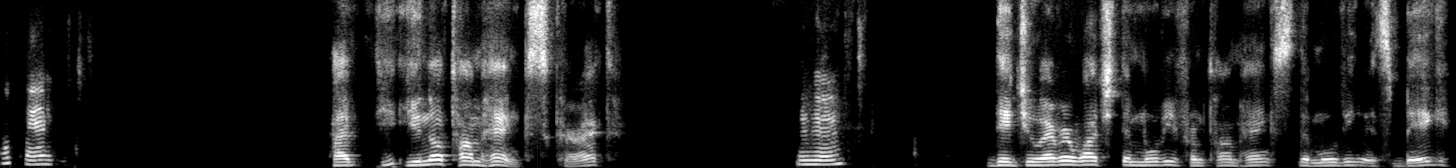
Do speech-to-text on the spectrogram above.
Okay. Have you, know Tom Hanks, correct? Mhm. Did you ever watch the movie from Tom Hanks? The movie is big.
